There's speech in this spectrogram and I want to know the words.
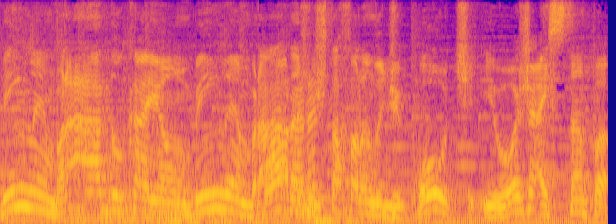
Bem lembrado, Caião, bem lembrado. Bora, a gente né? tá falando de coach e hoje a estampa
